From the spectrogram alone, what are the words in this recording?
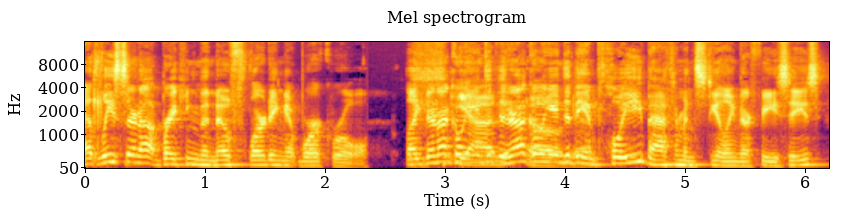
At least they're not breaking the no flirting at work rule. Like they're not going yeah, into they're not going oh, into the employee bathroom and stealing their feces.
